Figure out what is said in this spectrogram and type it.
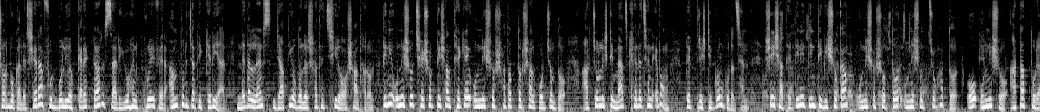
সর্বকালের সেরা ফুটবলীয় ক্যারেক্টার স্যার ইউহেন ক্রুইফের আন্তর্জাতিক কেরিয়ার নেদারল্যান্ডস জাতীয় দলের সাথে ছিল অসাধারণ। তিনি উনিশশো ছেষট্টি সাল থেকে উনিশশো সাতাত্তর সাল পর্যন্ত আটচল্লিশটি ম্যাচ খেলেছেন এবং তেত্রিশটি গোল করেছেন। সেই সাথে তিনি তিনটি বিশ্বকাপ, উনিশশো সত্তর, উনিশশো ও উনিশশো আটাত্তরে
